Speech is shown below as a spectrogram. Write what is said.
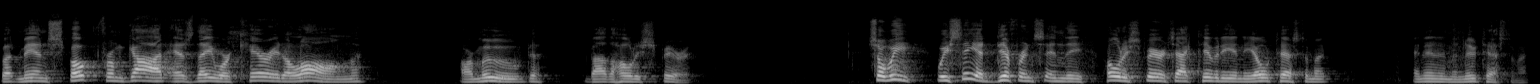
but men spoke from God as they were carried along or moved by the Holy Spirit. So we, we see a difference in the Holy Spirit's activity in the Old Testament and then in the New Testament.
